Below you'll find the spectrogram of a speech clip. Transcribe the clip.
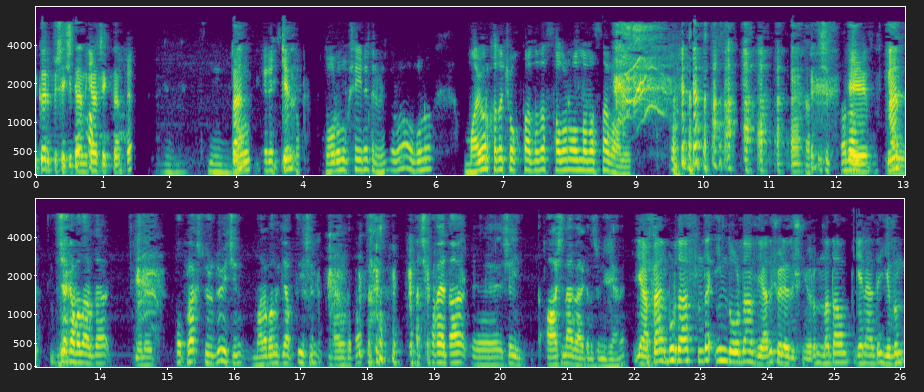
garip bir şekilde yani gerçekten. Ben gen- doğruluk şey nedir bilmiyorum ama bunu Mallorca'da çok fazla da salon olmamasına bağlıyorum. Kardeşim adam Ee, ben e, sıcak havalarda böyle toprak sürdüğü için, marabalık yaptığı için açık havaya daha e, şey aşina bir arkadaşımız yani. Ya ben burada aslında indoor'dan ziyade şöyle düşünüyorum. Nadal genelde yılın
